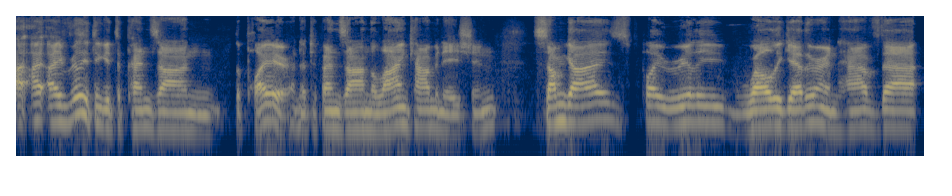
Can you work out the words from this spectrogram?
I, I really think it depends on the player and it depends on the line combination some guys play really well together and have that.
